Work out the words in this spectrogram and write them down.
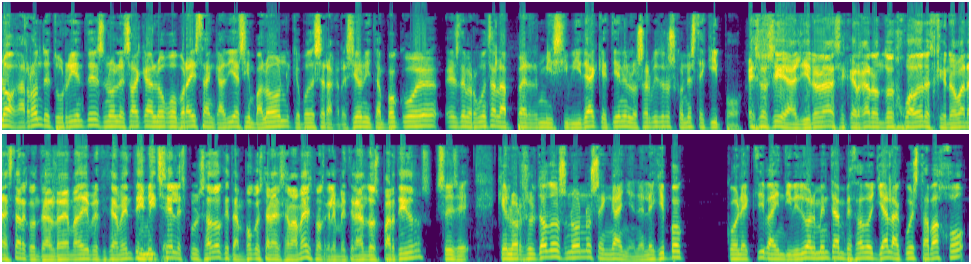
no, agarrón de Turrientes, no le sacan luego Bryce zancadilla sin balón, que puede ser agresión, y tampoco eh, es de vergüenza la permisividad que tienen los árbitros con este equipo. Eso sí, al Girona se cargaron dos jugadores que no van a estar contra el Real Madrid precisamente y Michel expulsado que tampoco estará en Samamés porque le meterán dos partidos. Sí, sí. Que los resultados no nos engañen. El equipo colectiva individualmente ha empezado ya la cuesta abajo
